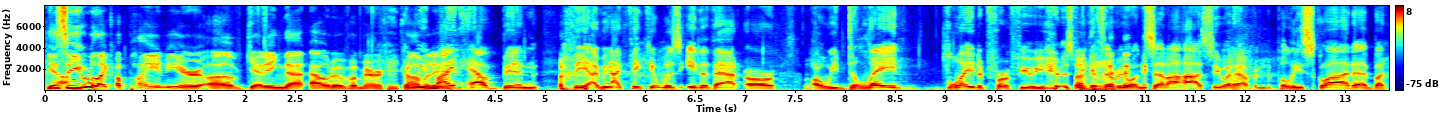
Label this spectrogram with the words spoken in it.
Yeah, so you were like a pioneer of getting that out of American comedy. We might have been the. I mean, I think it was either that or or we delayed delayed it for a few years because everyone said, "Aha, see what happened to Police Squad." Uh, but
